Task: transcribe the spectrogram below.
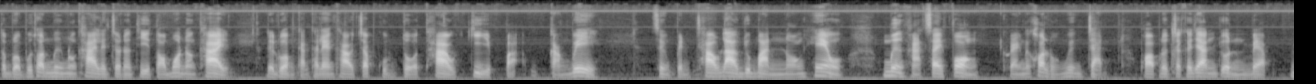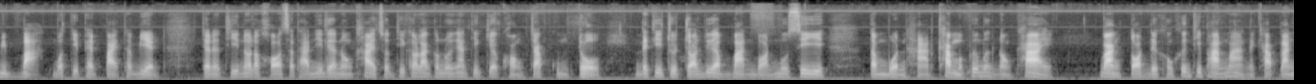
ตำรวจภูธรเมืองหนองคายและเจ้าหน้าที่ตมหนองคายได้ร่วมกันแถลงข่าวจับกลุ่มตัวท้าวกีปะกังเว ซึ่งเป็นชาวลาวยุบันน้องแห้ว เมืองหาดไซฟอง แขวงนครหลวงเวียงจันทน์พร้อมรถจักรยานยนต์แบบบิบากบติดแผ่นป้ายทะเบียนเจ้าหน้าที่นรขอสถานีเรือหนองคายส่วนที่กำลังกำนวยงานที่เกี่ยวของจับกลุ่มโตได้ที่จุดจอดเรือบ้านบ่อนมูซีตำบลหาดค่ำอำเภอเมืองหนองคายบางตอนดึกของคืนที่ผ่านมานะครับหลัง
